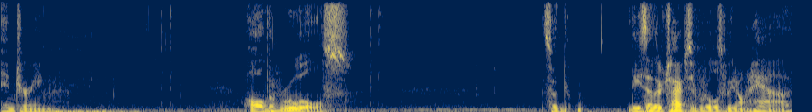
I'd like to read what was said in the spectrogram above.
Entering all the rules. So th these other types of rules we don't have.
